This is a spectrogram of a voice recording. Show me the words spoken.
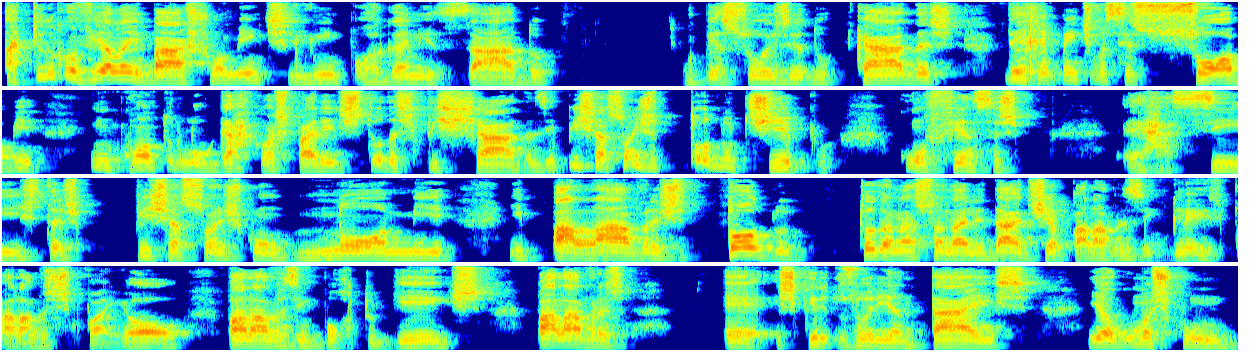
aquilo que eu via lá embaixo, um ambiente limpo, organizado, com pessoas educadas, de repente você sobe, encontra um lugar com as paredes todas pichadas, e pichações de todo tipo, com ofensas é, racistas, pichações com nome e palavras de todo, toda a nacionalidade. Tinha palavras em inglês, palavras em espanhol, palavras em português, palavras é, escritos orientais e algumas com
